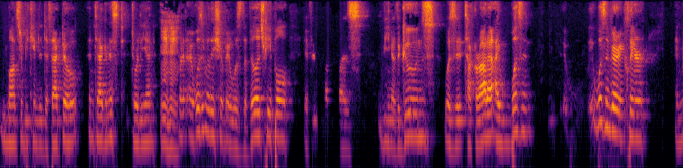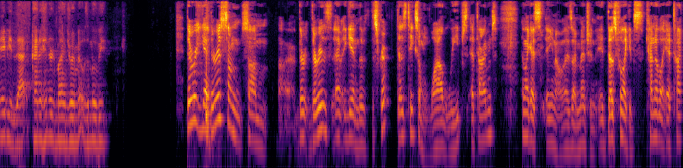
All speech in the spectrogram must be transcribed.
monster became the de facto antagonist toward the end. Mm-hmm. But I wasn't really sure if it was the village people, if it was you know the goons, was it Takarada? I wasn't. It wasn't very clear, and maybe that kind of hindered my enjoyment of the movie. There, were yeah, there is some some uh, there there is uh, again the, the script does take some wild leaps at times, and like I you know as I mentioned, it does feel like it's kind of like at times.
